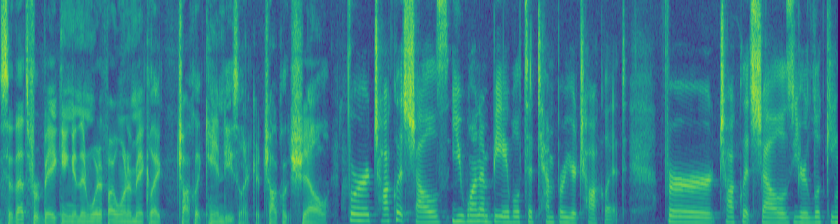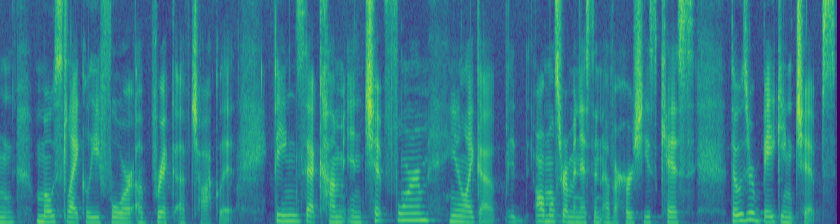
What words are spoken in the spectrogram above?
So that's for baking and then what if I want to make like chocolate candies like a chocolate shell? For chocolate shells, you want to be able to temper your chocolate for chocolate shells, you're looking most likely for a brick of chocolate. Things that come in chip form, you know, like a almost reminiscent of a Hershey's Kiss, those are baking chips.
